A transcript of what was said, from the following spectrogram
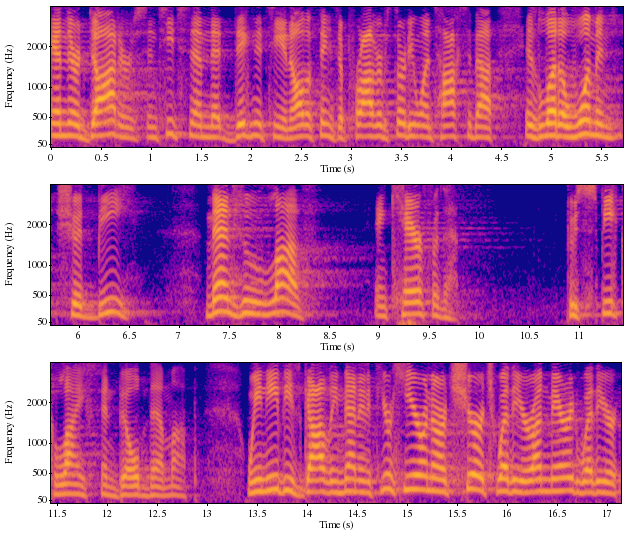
and their daughters and teach them that dignity and all the things that Proverbs 31 talks about is what a woman should be. Men who love and care for them, who speak life and build them up. We need these godly men. And if you're here in our church, whether you're unmarried, whether you're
